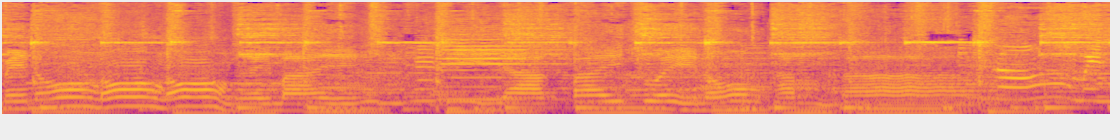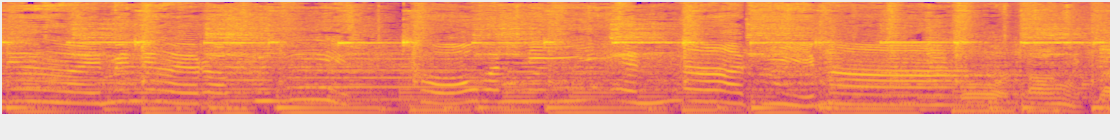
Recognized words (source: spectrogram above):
ไหมน้องน้องน้องเหนื่อยไหมพี่อยากไปช่วยน้องทำนาน้องไม่เหนื่อยไม่เหนื่อยหรอกพี่ขอวันนี้เห็นหน้าพี่มาก็ตั้งใจ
